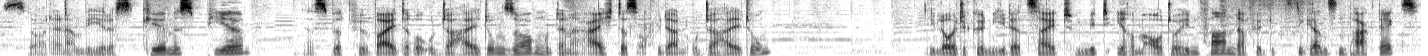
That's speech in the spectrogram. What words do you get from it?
So, dann haben wir hier das Kirmespier. Das wird für weitere Unterhaltung sorgen und dann reicht das auch wieder an Unterhaltung. Die Leute können jederzeit mit ihrem Auto hinfahren, dafür gibt es die ganzen Parkdecks.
